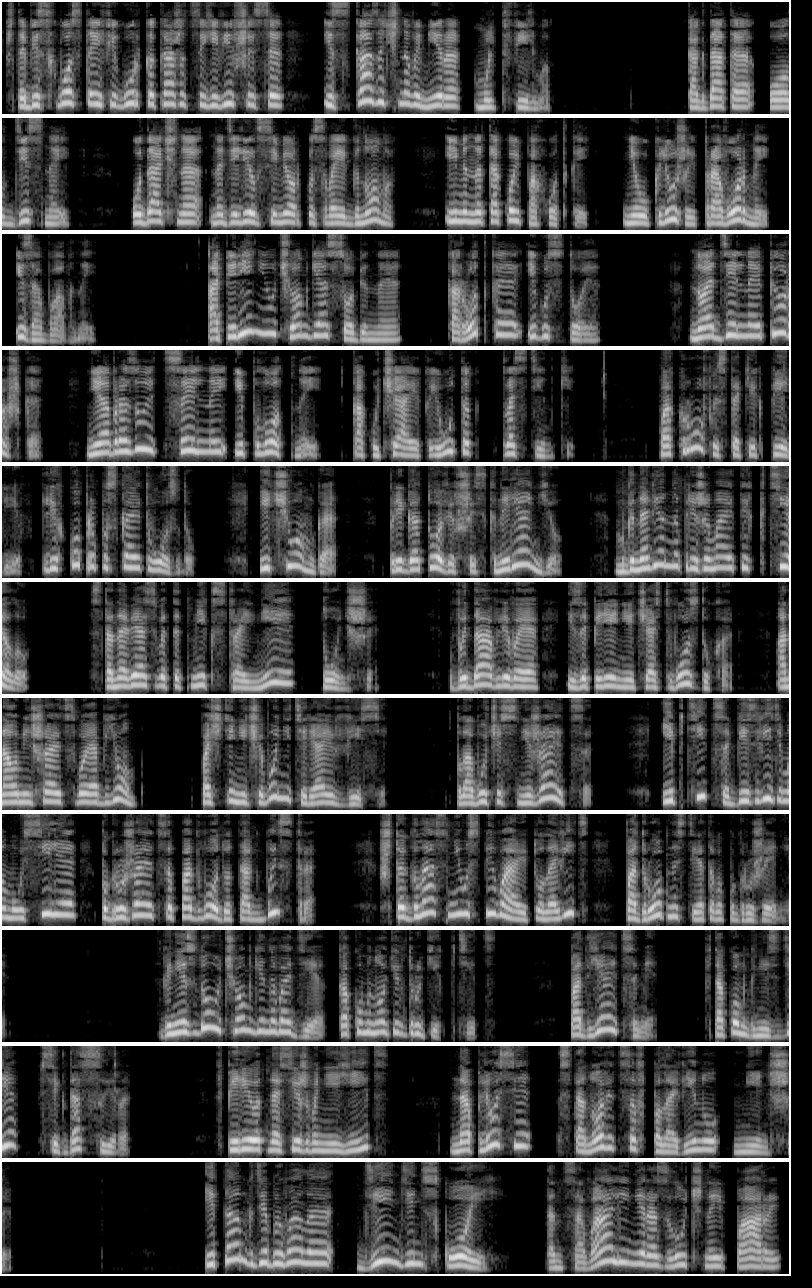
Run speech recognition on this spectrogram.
что бесхвостая фигурка кажется явившейся из сказочного мира мультфильмов. Когда-то Уолт Дисней удачно наделил семерку своих гномов именно такой походкой, неуклюжей, проворной и забавной. Оперение у чомги особенное, короткое и густое. Но отдельное перышко не образует цельной и плотной, как у чаек и уток, пластинки. Покров из таких перьев легко пропускает воздух, и чомга, приготовившись к нырянью, мгновенно прижимает их к телу, становясь в этот миг стройнее, тоньше. Выдавливая из оперения часть воздуха, она уменьшает свой объем, почти ничего не теряя в весе. Плавучесть снижается, и птица без видимого усилия погружается под воду так быстро, что глаз не успевает уловить подробности этого погружения. Гнездо у чомги на воде, как у многих других птиц. Под яйцами в таком гнезде всегда сыро. В период насиживания яиц на плесе становится в половину меньше. И там, где бывало день-деньской, танцевали неразлучные пары,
